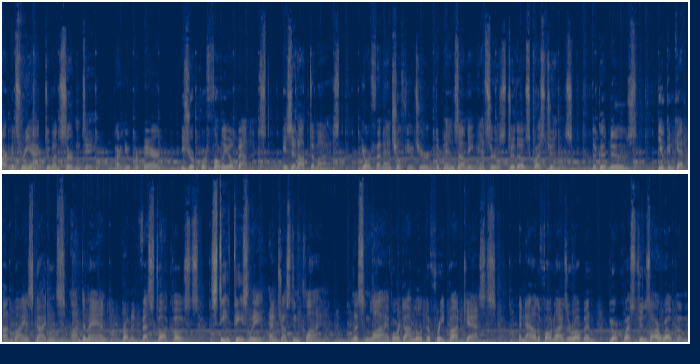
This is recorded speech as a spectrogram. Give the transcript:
Markets react to uncertainty. Are you prepared? Is your portfolio balanced? Is it optimized? Your financial future depends on the answers to those questions. The good news? You can get unbiased guidance on demand from Invest Talk hosts Steve Peasley and Justin Klein. Listen live or download the free podcasts. And now the phone lines are open. Your questions are welcome.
